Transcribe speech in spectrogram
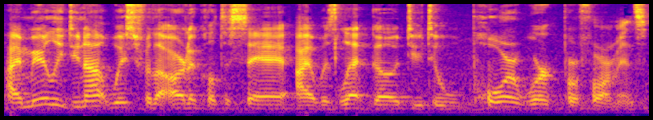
I merely do not wish for the article to say I was let go due to poor work performance.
